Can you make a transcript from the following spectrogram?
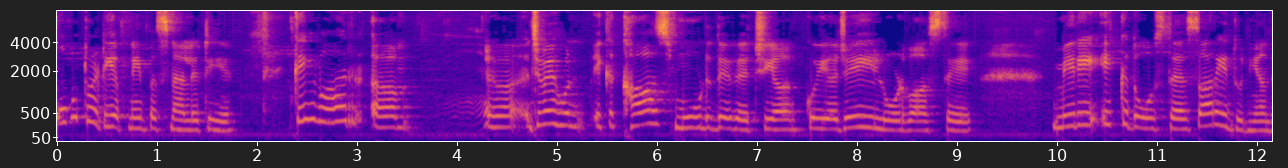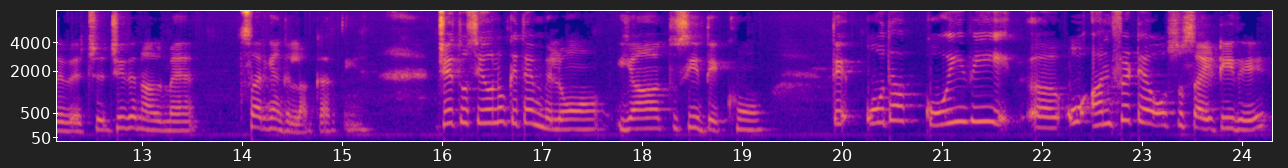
ਉਹ ਤੁਹਾਡੀ ਆਪਣੀ ਪਰਸਨੈਲਿਟੀ ਹੈ। ਕਈ ਵਾਰ ਜਿਵੇਂ ਹੁਣ ਇੱਕ ਖਾਸ ਮੂਡ ਦੇ ਵਿੱਚ ਜਾਂ ਕੋਈ ਅਜਿਹੀ ਲੋੜ ਵਾਸਤੇ ਮੇਰੀ ਇੱਕ ਦੋਸਤ ਹੈ ਸਾਰੀ ਦੁਨੀਆ ਦੇ ਵਿੱਚ, ਜਿਹਦੇ ਨਾਲ ਮੈਂ ਸਾਰੀਆਂ ਗੱਲਾਂ ਕਰਦੀ ਹਾਂ। ਜੇ ਤੁਸੀਂ ਉਹਨੂੰ ਕਿਤੇ ਮਿਲੋ ਜਾਂ ਤੁਸੀਂ ਦੇਖੋ ਤੇ ਉਹਦਾ ਕੋਈ ਵੀ ਉਹ ਅਨਫਿਟ ਹੈ ਉਸ ਸੁਸਾਇਟੀ ਦੇ।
